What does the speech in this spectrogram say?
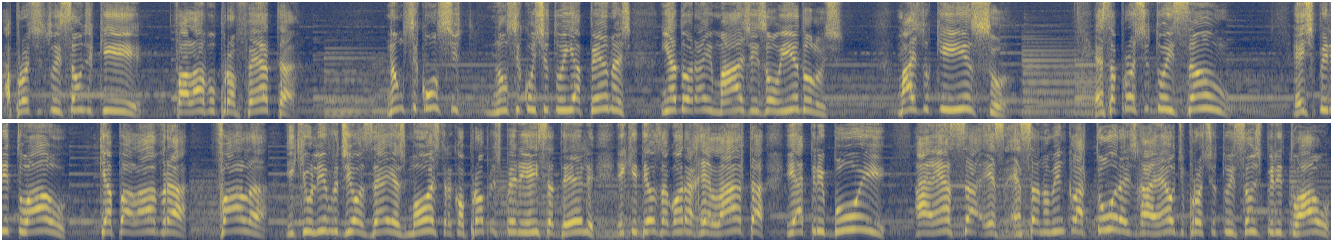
A prostituição de que falava o profeta não se não se constituía apenas em adorar imagens ou ídolos. Mais do que isso, essa prostituição espiritual que a palavra fala e que o livro de Oséias mostra com a própria experiência dele e que Deus agora relata e atribui a essa, essa nomenclatura a Israel de prostituição espiritual,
